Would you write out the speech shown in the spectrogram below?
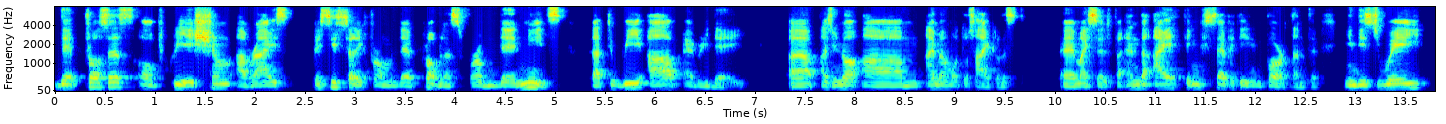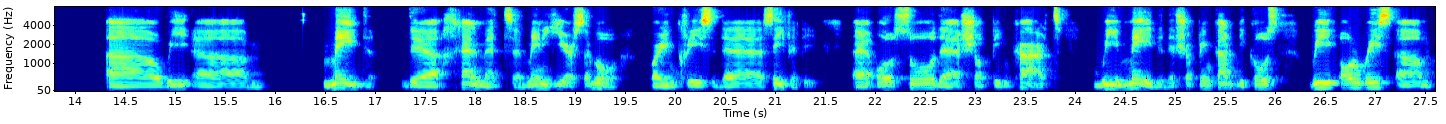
the process of creation arises precisely from the problems, from the needs that we have every day. Uh, as you know, um, I'm a motorcyclist uh, myself, and I think safety is important. In this way, uh, we um, made the helmet many years ago for increase the safety. Uh, also, the shopping cart. We made the shopping cart because we always um,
